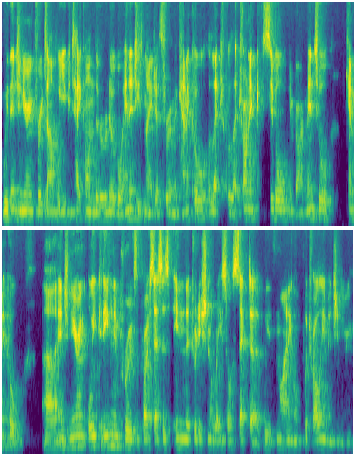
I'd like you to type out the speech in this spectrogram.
With engineering, for example, you could take on the renewable energies major through mechanical, electrical, electronic, civil, environmental, chemical, uh, engineering, or you could even improve the processes in the traditional resource sector with mining or petroleum engineering.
